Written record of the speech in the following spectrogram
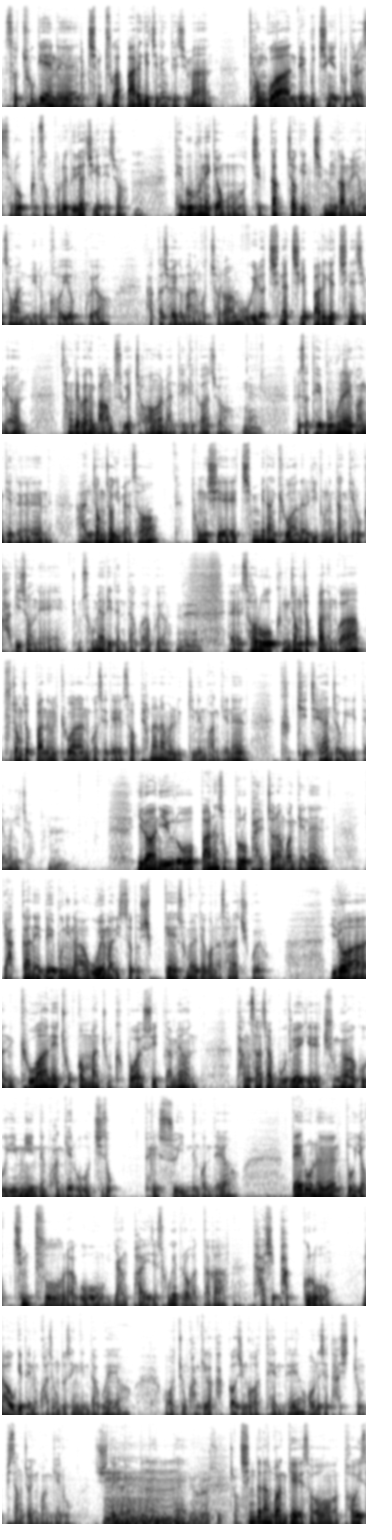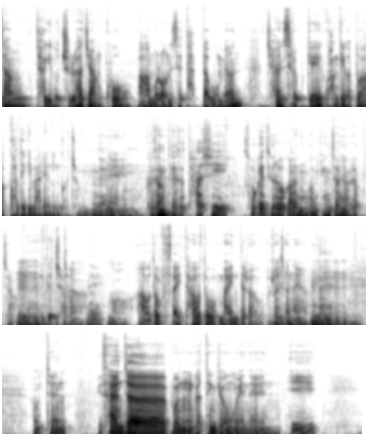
그래서 초기에는 침투가 빠르게 진행되지만 견고한 내부층에 도달할수록 급속도로 느려지게 되죠. 음. 대부분의 경우 즉각적인 친밀감을 형성하는 일은 거의 없고요. 아까 저희가 말한 것처럼 오히려 지나치게 빠르게 친해지면 상대방의 마음속에 저항을 만들기도 하죠. 네. 그래서 대부분의 관계는 안정적이면서 동시에 친밀한 교환을 이루는 단계로 가기 전에 좀 소멸이 된다고 하고요. 네. 예, 서로 긍정적 반응과 부정적 반응을 교환하는 것에 대해서 편안함을 느끼는 관계는 극히 제한적이기 때문이죠. 음. 이러한 이유로 빠른 속도로 발전한 관계는 약간의 내분이나 오해만 있어도 쉽게 소멸되거나 사라지고요. 이러한 교환의 조건만 좀 극복할 수 있다면 당사자 모두에게 중요하고 의미 있는 관계로 지속될 수 있는 건데요. 때로는 또 역침투라고 양파에 이제 속에 들어갔다가 다시 밖으로 나오게 되는 과정도 생긴다고 해요. 어, 좀 관계가 가까워진 것 같았는데 어느새 다시 좀 피상적인 관계로 취되는 음. 경우들도 있는데 이럴 수 있죠. 친근한 관계에서 더 이상 자기 노출을 하지 않고 마음을 어느새 닫다 보면 자연스럽게 관계가 또 악화되기 마련인 거죠. 음. 네. 네. 음. 그 상태에서 다시 속에 들어가는 건 굉장히 어렵죠. 음, 그렇죠. 그쵸. 네. 뭐 out of sight out of mind라고 그러잖아요. 네. 음, 아무튼 이 사연자분 같은 경우에는 이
